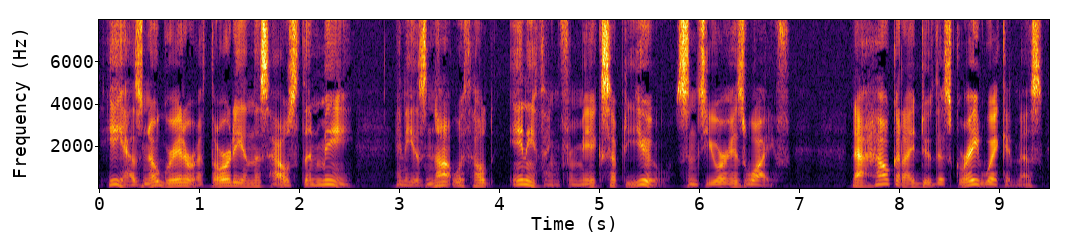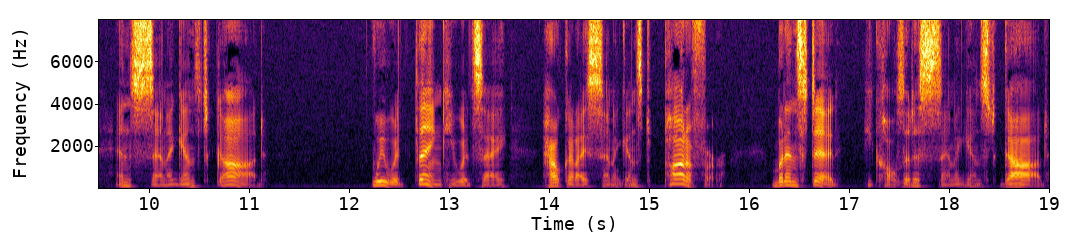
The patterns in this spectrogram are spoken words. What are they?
He has no greater authority in this house than me, and he has not withheld anything from me except you, since you are his wife. Now, how could I do this great wickedness and sin against God? We would think he would say, How could I sin against Potiphar? But instead, he calls it a sin against God.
